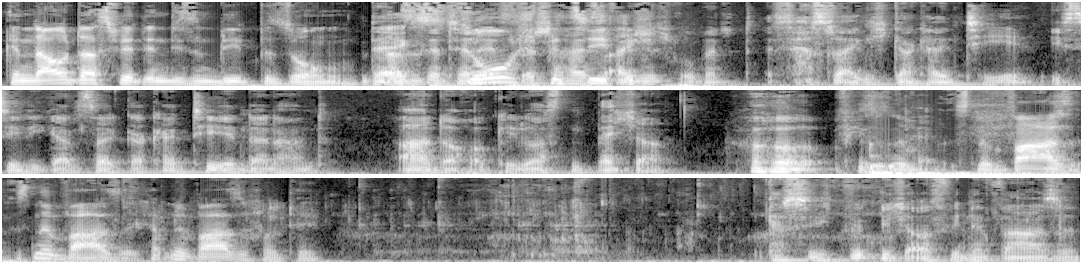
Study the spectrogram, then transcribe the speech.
Genau das wird in diesem Lied besungen. Der das ist so spezifisch. Robert. Hast du eigentlich gar keinen Tee? Ich sehe die ganze Zeit gar keinen Tee in deiner Hand. Ah, doch, okay, du hast einen Becher. So Eine, ein ist eine Vase. Ist eine Vase. Ich habe eine Vase voll Tee. Das sieht wirklich aus wie eine Vase.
